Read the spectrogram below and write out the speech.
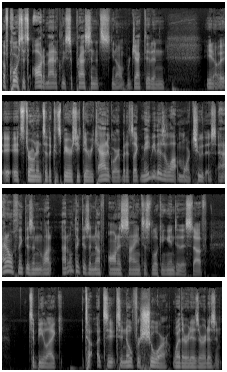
Of course, it's automatically suppressed and it's, you know, rejected and, you know, it, it's thrown into the conspiracy theory category, but it's like maybe there's a lot more to this. And I don't think there's a lot, I don't think there's enough honest scientists looking into this stuff to be like, to uh, to to know for sure whether it is or it isn't.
